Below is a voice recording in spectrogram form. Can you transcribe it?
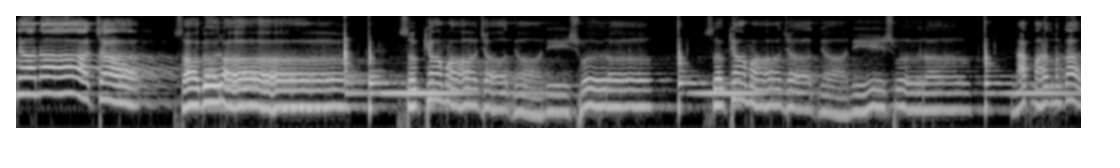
ज्ञानाच्या सागरा. सख्या माझ्या ज्ञानेश्वरा. सख्या माझ्या ज्ञानेश्वरा. नाथ महाराज म्हणतात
